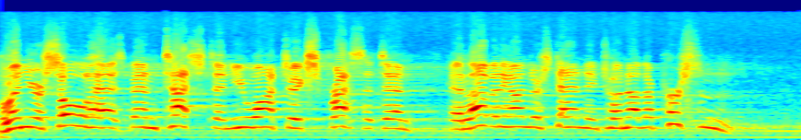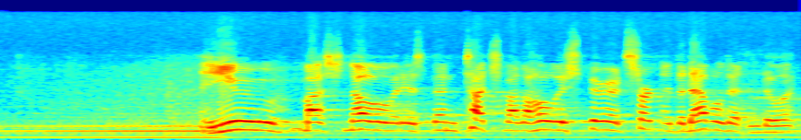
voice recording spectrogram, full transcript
when your soul has been touched and you want to express it in, in loving understanding to another person, you must know it has been touched by the Holy Spirit. Certainly the devil didn't do it.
